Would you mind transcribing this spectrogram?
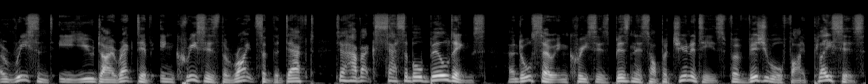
A recent EU directive increases the rights of the deaf to have accessible buildings and also increases business opportunities for Visualfy places.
